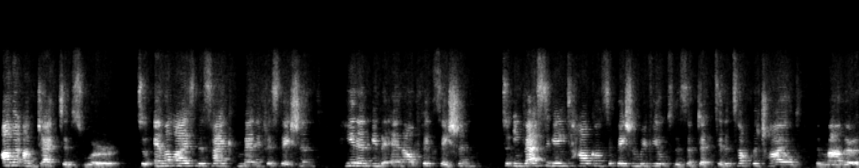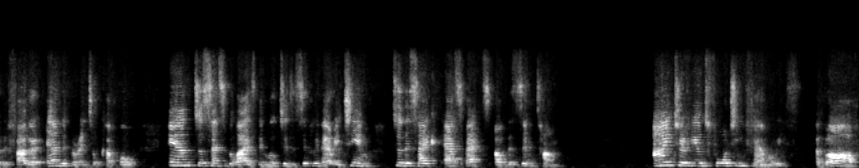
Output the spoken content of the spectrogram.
Other objectives were to analyze the psychic manifestations hidden in the anal fixation, to investigate how constipation revealed the subjectivity of the child, the mother, the father, and the parental couple, and to sensibilize the multidisciplinary team to the psychic aspects of the symptom. I interviewed 14 families. Above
